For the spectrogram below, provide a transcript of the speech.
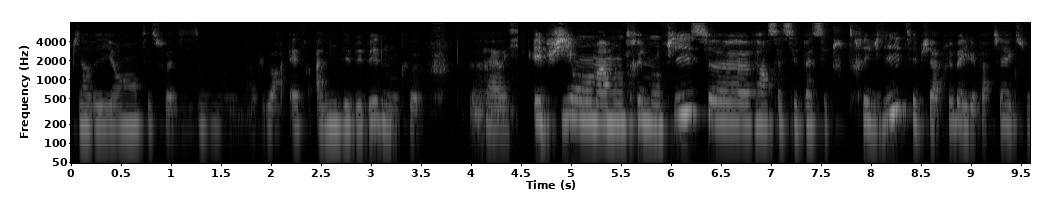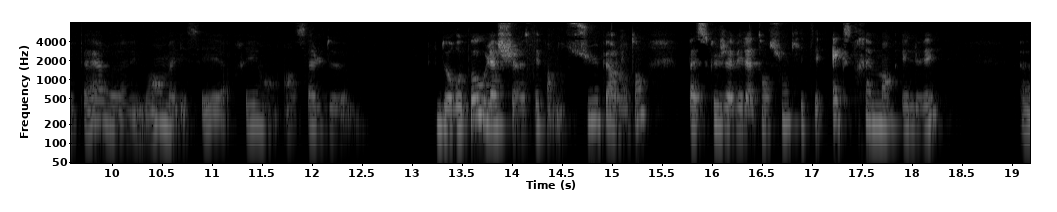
bienveillante et soi-disant euh, à vouloir être amie des bébés. Donc, euh, ah oui. Et puis, on m'a montré mon fils. Enfin, ça s'est passé tout très vite. Et puis après, bah, il est parti avec son père. et moi, on m'a laissé après en, salle de, de repos où là, je suis restée pendant super longtemps parce que j'avais la tension qui était extrêmement élevée. Euh,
